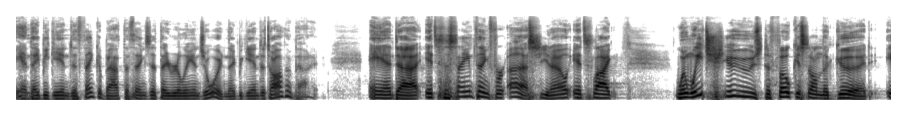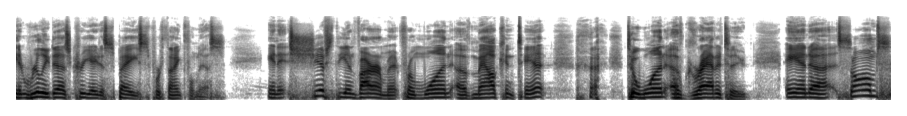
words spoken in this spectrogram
and they began to think about the things that they really enjoyed, and they began to talk about it. And uh, it's the same thing for us, you know. It's like when we choose to focus on the good, it really does create a space for thankfulness and it shifts the environment from one of malcontent to one of gratitude. And uh, Psalms,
